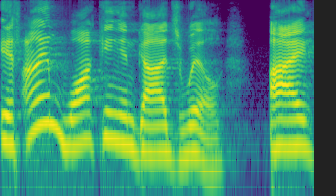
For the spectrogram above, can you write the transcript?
if I'm walking in God's will, I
